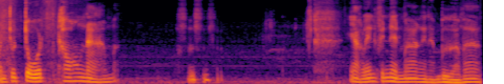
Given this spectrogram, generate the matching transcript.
มันจุดจูดๆเข้าห้องน้ำอะอยากเล่นฟิตเนสมากเลยนะเบื่อมาก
